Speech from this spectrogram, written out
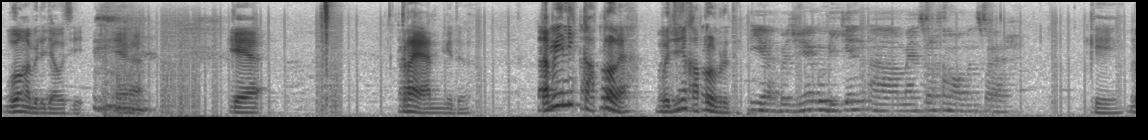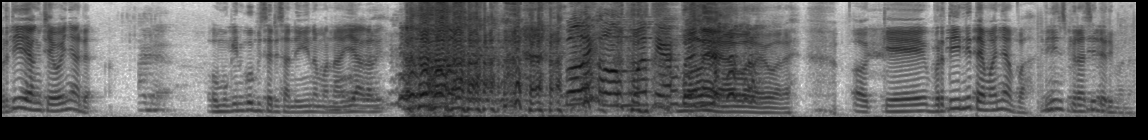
gue nggak beda jauh sih. Ya, kayak keren gitu. Tapi ini couple ya? Bajunya couple berarti. Iya, bajunya gue bikin uh, menswear sama womenswear. Oke, berarti yang ceweknya ada? Ada. Oh mungkin gue bisa disandingin sama Naya kali. Boleh kalau muat ya. boleh ya, boleh, boleh. Oke, berarti ini temanya apa? Ini inspirasi dari mana?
